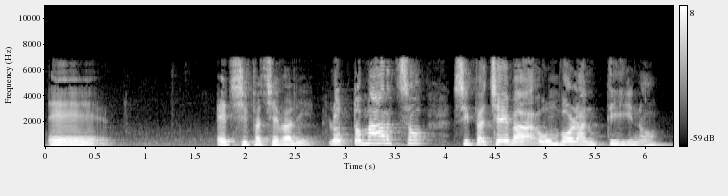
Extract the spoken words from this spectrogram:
e, e si faceva lì. L'8 marzo si faceva un volantino,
